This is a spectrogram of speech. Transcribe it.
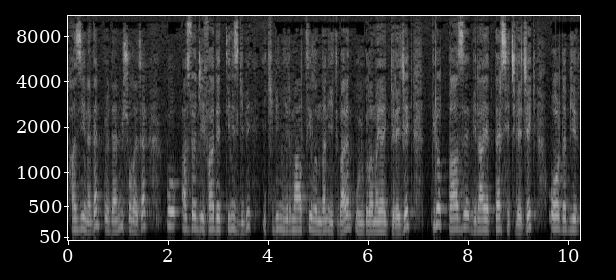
hazineden ödenmiş olacak. Bu az önce ifade ettiğiniz gibi 2026 yılından itibaren uygulamaya girecek. Pilot bazı vilayetler seçilecek. Orada bir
